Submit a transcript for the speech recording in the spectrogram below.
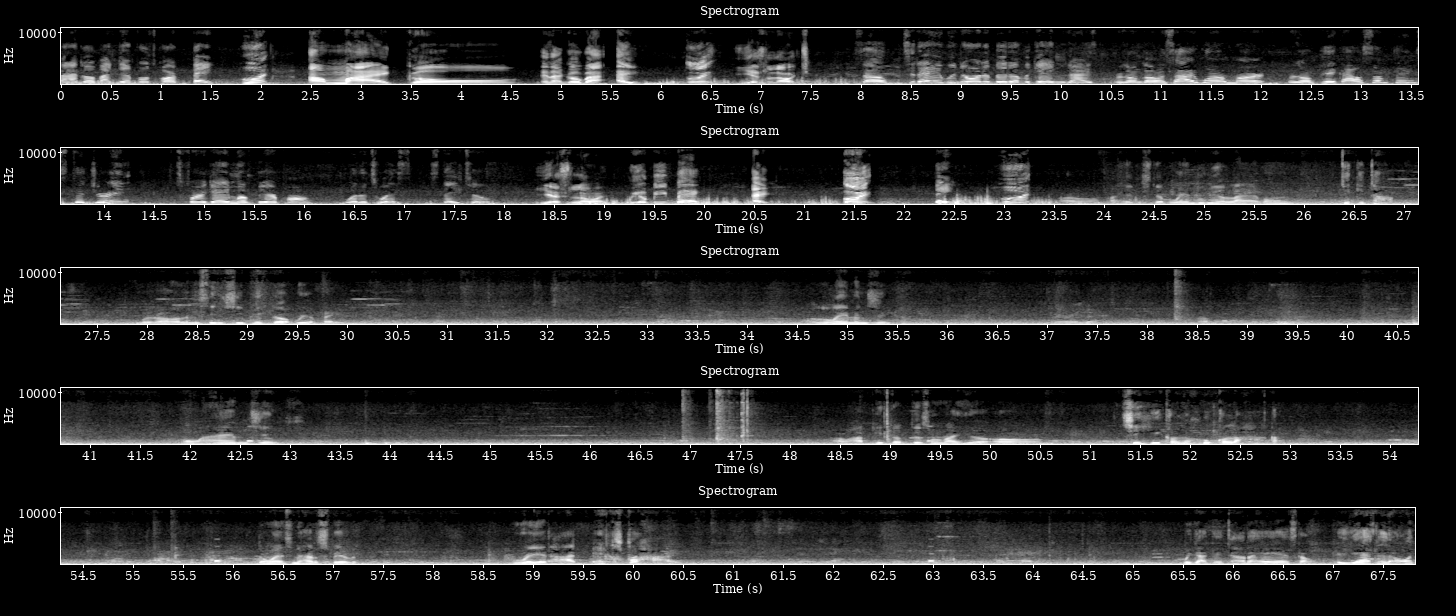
Suzanne, but I go by Dimples or Faye Hood. I'm Michael, and I go by A. Yes, Lord. So today we're doing a bit of a game, you guys. We're gonna go inside Walmart. We're gonna pick out some things to drink for a game of beer pong with a twist. Stay tuned. Yes, Lord. We'll be back. Hey, Oi. Faye Hood. Um, I had to step away and do me a live on TikTok. But uh, let me see if she picked up real fast. Lemon juice. Lime juice. Oh, I picked up this one right here. Uh, Chihikala Hukala Haka. Don't ask me how to spell it. Red hot, extra hot. We got that Tabasco. Yes, Lord.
